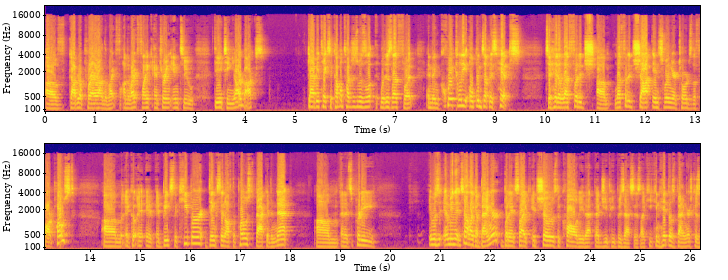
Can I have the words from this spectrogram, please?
of Gabriel Pereira on the right on the right flank, entering into the 18-yard box. Gabby takes a couple touches with, with his left foot and then quickly opens up his hips to hit a left-footed um, left-footed shot in swinger towards the far post. Um, it, go, it- it beats the keeper, dinks in off the post, back of the net, um, and it's a pretty. It was. I mean, it's not like a banger, but it's like it shows the quality that, that GP possesses. Like he can hit those bangers because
